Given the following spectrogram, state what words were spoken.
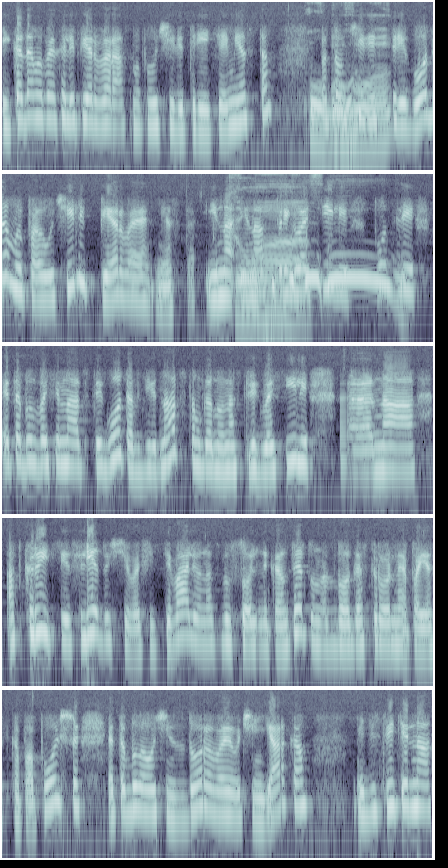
И когда мы поехали первый раз, мы получили третье место. Потом Ого. через три года мы получили первое место. И, на- и нас пригласили после, это был 18 год, а в 19 году нас пригласили э, на открытие следующего фестиваля. У нас был сольный концерт, у нас была гастрольная поездка по Польше. Это было очень здорово и очень ярко. И действительно,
